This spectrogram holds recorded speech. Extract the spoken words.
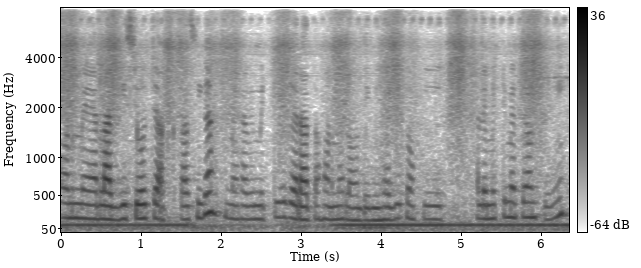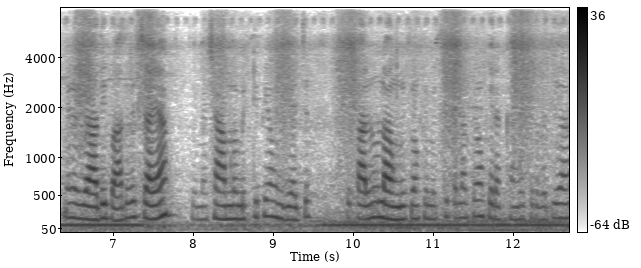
ਹੁਣ ਮੈਂ ਲੱਗ ਗਈ ਸੀ ਉਹ ਚੱਕਤਾ ਸੀਗਾ। ਮੈਂ ਕਿਹਾ ਵੀ ਮਿੱਟੀ ਵਗੈਰਾ ਤਾਂ ਹੁਣ ਮੈਂ ਲਾਉਂਦੀ ਨਹੀਂ ਹੈਗੀ ਕਿਉਂਕਿ ਹਲੇ ਮਿੱਟੀ ਮੈਂ ਭਿਉਂਦੀ ਨਹੀਂ। ਮੈਨੂੰ ਯਾਦ ਹੀ ਬਾਅਦ ਵਿੱਚ ਆਇਆ ਤੇ ਮੈਂ ਸ਼ਾਮ ਨੂੰ ਮਿੱਟੀ ਭਿਉਂਗੀ ਅੱਜ ਤੇ ਕੱਲ ਨੂੰ ਲਾਉਂਗੀ ਕਿਉਂਕਿ ਮਿੱਟੀ ਪਹਿਲਾਂ ਭਿਉਂ ਕੇ ਰੱਖਾਂਗੇ, ਫਿਰ ਵਧੀਆ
